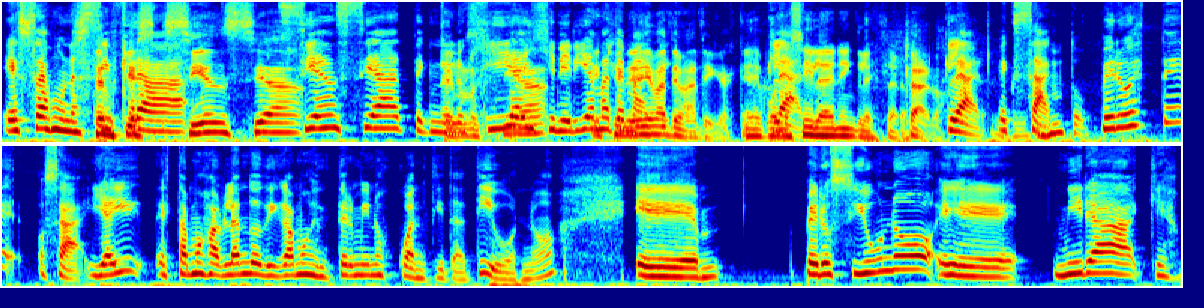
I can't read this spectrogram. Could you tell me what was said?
Esa es una STEM, que es cifra. ciencia, Ciencia, tecnología, ingeniería, matemática. matemáticas. Eh, por Claro. la sigla en inglés, claro. Claro. Claro, exacto. Pero este, o sea, y ahí estamos hablando, digamos, en términos cuantitativos, ¿no? Eh, pero si uno eh, mira que es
